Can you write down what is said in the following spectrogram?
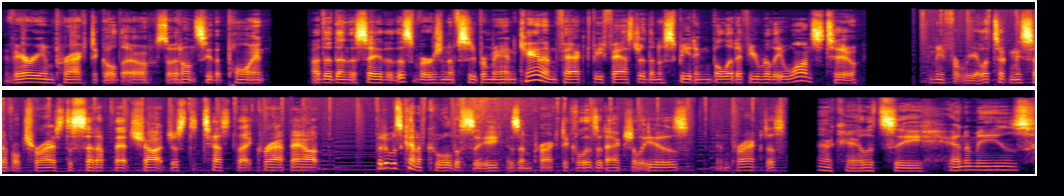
Very impractical though, so I don't see the point other than to say that this version of Superman can in fact be faster than a speeding bullet if he really wants to. I mean, for real, it took me several tries to set up that shot just to test that crap out, but it was kind of cool to see, as impractical as it actually is in practice. Okay, let's see. Enemies.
